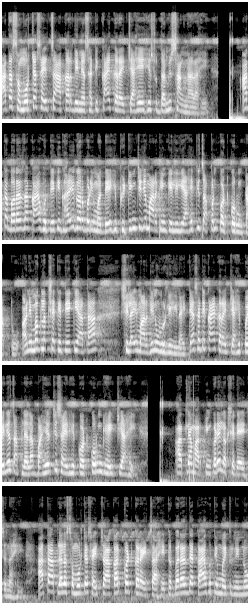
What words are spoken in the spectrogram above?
आता समोरच्या साईडचा आकार देण्यासाठी काय करायचे आहे हे सुद्धा मी सांगणार आहे. आता बऱ्याचदा काय होते की घाई गडबडीमध्ये ही फिटिंगची जी मार्किंग केलेली आहे तीच आपण कट करून टाकतो. आणि मग लक्षात येते की आता शिलाई मार्जिन उरलेली नाही. त्यासाठी काय करायचे आहे? पहिलेच आपल्याला बाहेरची साईड हे कट करून घ्यायची आहे. आतल्या मार्किंगकडे लक्ष द्यायचं नाही. आता आपल्याला समोरच्या साईडचा आकार कट करायचा आहे. तर बऱ्याचदा काय होते मैत्रिणींनो?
